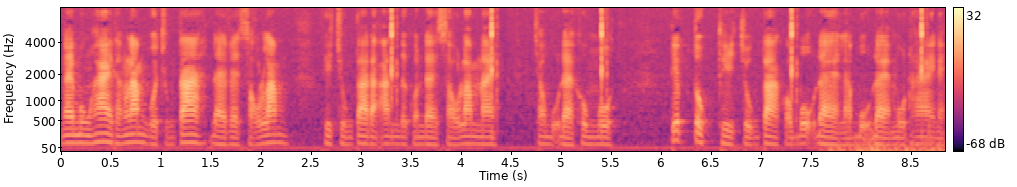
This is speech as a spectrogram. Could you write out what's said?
Ngày mùng 2 tháng 5 của chúng ta, đề về 65 thì chúng ta đã ăn được con đề 65 này trong bộ đề 01 tiếp tục thì chúng ta có bộ đề là bộ đề 12 này.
